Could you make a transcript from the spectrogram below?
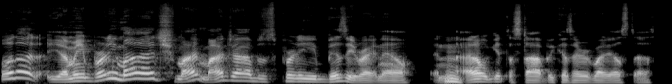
Well, not. I mean, pretty much. My my job is pretty busy right now, and Hmm. I don't get to stop because everybody else does.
